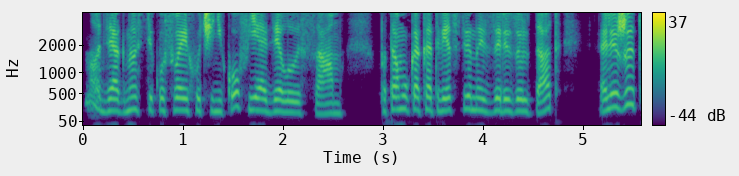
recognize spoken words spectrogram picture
«Но диагностику своих учеников я делаю сам, потому как ответственность за результат лежит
